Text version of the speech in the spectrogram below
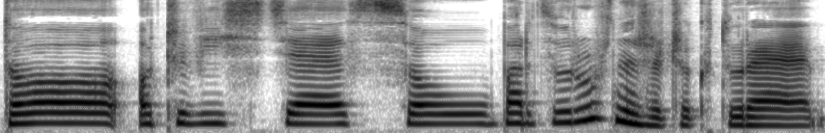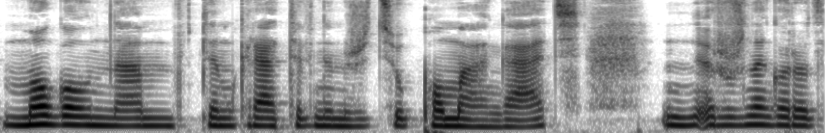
to oczywiście są bardzo różne rzeczy, które mogą nam w tym kreatywnym życiu pomagać. Mm, różnego rodzaju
